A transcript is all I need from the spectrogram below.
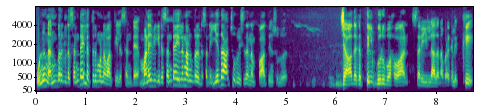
ஒன்று நண்பர்கள்ட்ட சண்டை இல்ல திருமண வாழ்க்கையில சண்டை. மனைவி கிட்ட சண்டை இல்ல நண்பர்கள்ட்ட சண்டை. ஏதாச்சும் ஒரு விஷயத்தை நான் பார்த்தேன்னு சொல்லுவார் ஜாதகத்தில் குரு பகவான் சரியில்லாத நபர்களுக்கு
